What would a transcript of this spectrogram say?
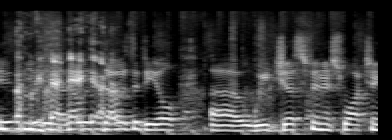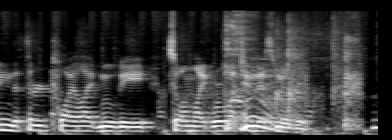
Yeah, that, was, that was the deal. Uh, we just finished watching the third Twilight movie, so I'm like, we're watching this movie. You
